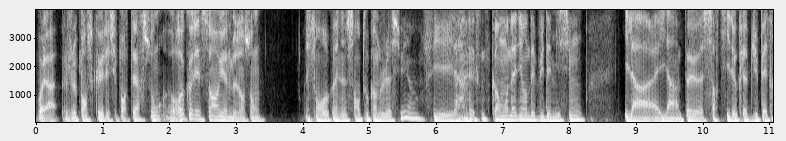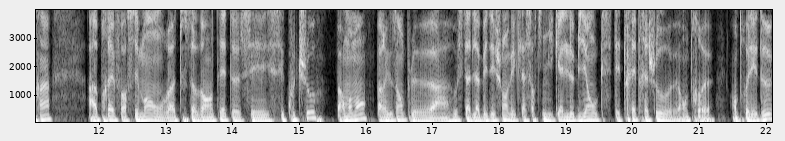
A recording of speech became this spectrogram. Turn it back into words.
Voilà, je pense que les supporters sont reconnaissants, Yoann Besançon. sont reconnaissants, tout comme je le suis. Hein. S'il a- comme on a dit en début d'émission, il a, il a un peu sorti le club du pétrin. Après, forcément, on va tous avoir en tête euh, ces, coups de chaud par moment. Par exemple, euh, au stade de la Baie des Champs avec la sortie de Michael Le Bihan, où c'était très très chaud euh, entre, entre les deux.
